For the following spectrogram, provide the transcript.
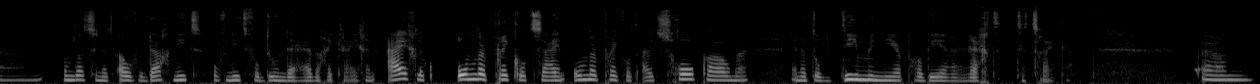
Um, omdat ze het overdag niet of niet voldoende hebben gekregen. En eigenlijk onderprikkeld zijn, onderprikkeld uit school komen. En het op die manier proberen recht te trekken. Um,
